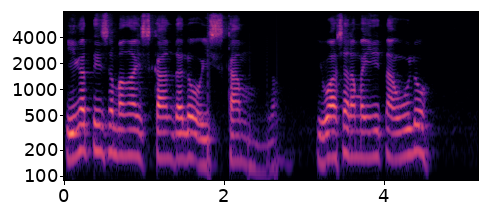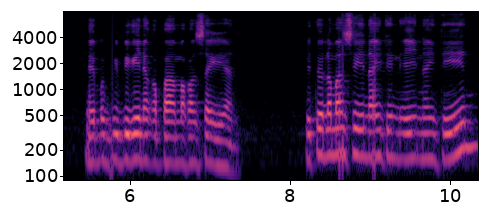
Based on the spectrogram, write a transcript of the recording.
Ingat din sa mga iskandalo o scam. No? Iwasan ang mainit na ulo. Dahil magbibigay ng kapamakan sa iyan. Ito naman si 1997,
